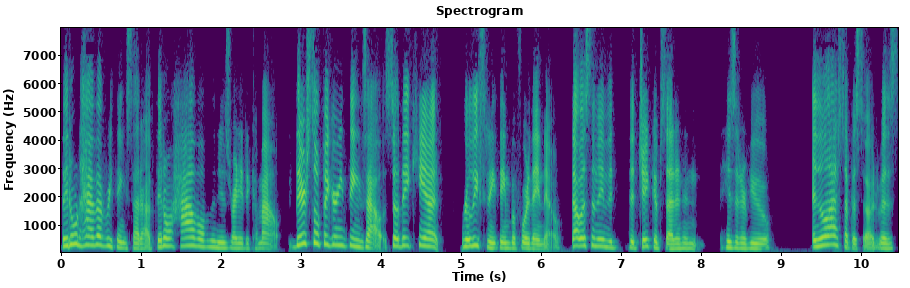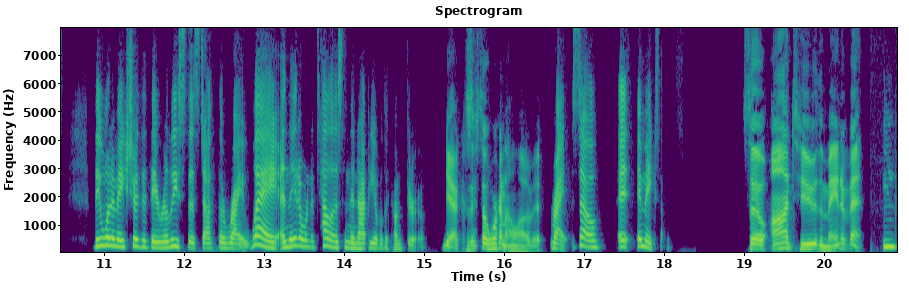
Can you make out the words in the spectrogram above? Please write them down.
They don't have everything set up. They don't have all the news ready to come out. They're still figuring things out. So they can't release anything before they know. That was something that, that Jacob said in his interview in the last episode was they want to make sure that they release this stuff the right way and they don't want to tell us and then not be able to come through. Yeah. Because they're still working on a lot of it. Right. So it, it makes sense. So on to the main event. We've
